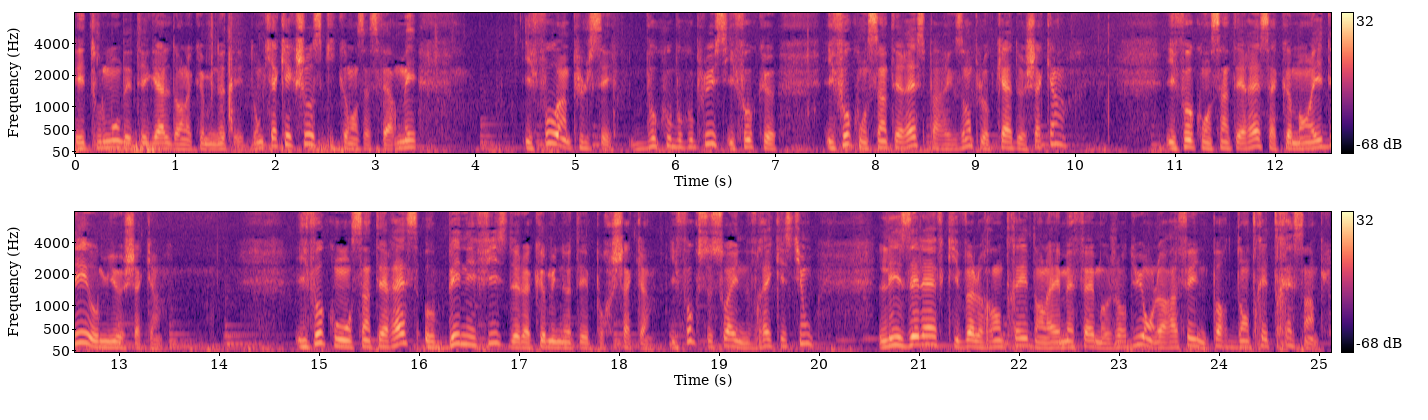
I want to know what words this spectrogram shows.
et tout le monde est égal dans la communauté. Donc il y a quelque chose qui commence à se faire, mais il faut impulser beaucoup, beaucoup plus. Il faut qu'on s'intéresse, par exemple, au cas de chacun. Il faut qu'on s'intéresse à comment aider au mieux chacun. Il faut qu'on s'intéresse aux bénéfices de la communauté pour chacun. Il faut que ce soit une vraie question. Les élèves qui veulent rentrer dans la MFM aujourd'hui, on leur a fait une porte d'entrée très simple,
